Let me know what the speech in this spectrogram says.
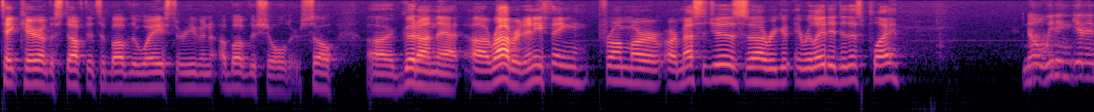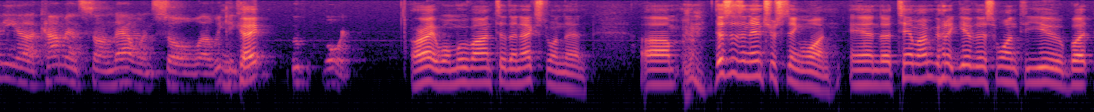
take care of the stuff that's above the waist or even above the shoulders. So, uh, good on that. Uh, Robert, anything from our, our messages uh, re- related to this play? No, we didn't get any uh, comments on that one, so uh, we can Okay. moving forward. All right, we'll move on to the next one then. Um, this is an interesting one, and uh, Tim, I'm going to give this one to you. But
